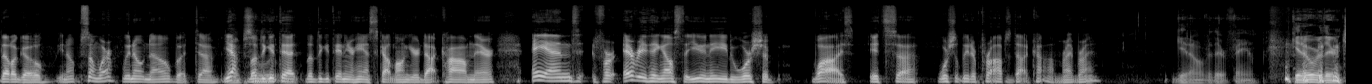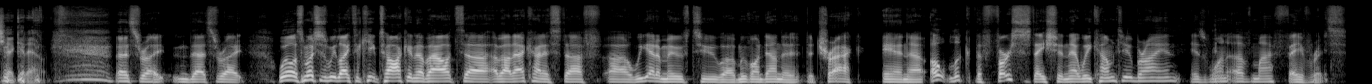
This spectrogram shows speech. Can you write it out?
that'll go you know somewhere we don't know, but uh, yeah, love to get that. Love to get that in your hands. ScottLongyear.com there, and for everything else that you need worship wise, it's uh, worshipleaderprobs.com. Right, Brian? Get over there, fam. Get over there and check it out. That's right. That's right. Well, as much as we like to keep talking about uh, about that kind of stuff, uh, we got to move to uh, move on down the, the track And uh, oh, look, the first station that we come to, Brian, is one of my favorites.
